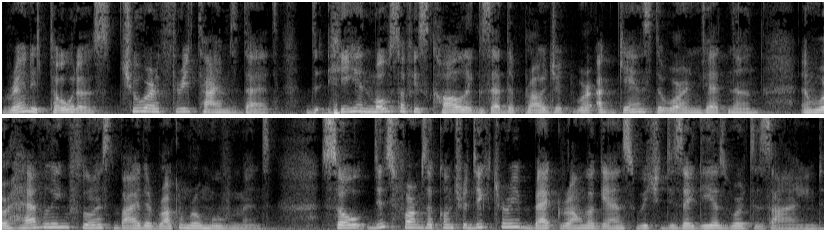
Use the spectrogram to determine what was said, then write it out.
Randy told us two or three times that he and most of his colleagues at the project were against the war in Vietnam and were heavily influenced by the rock and roll movement. So this forms a contradictory background against which these ideas were designed.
